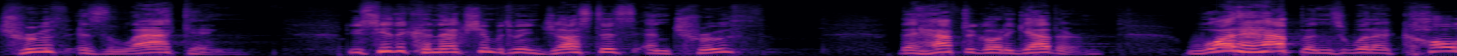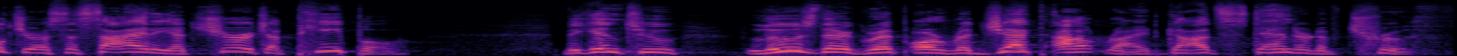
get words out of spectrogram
Truth is lacking. Do you see the connection between justice and truth? They have to go together. What happens when a culture, a society, a church, a people begin to lose their grip or reject outright God's standard of truth,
